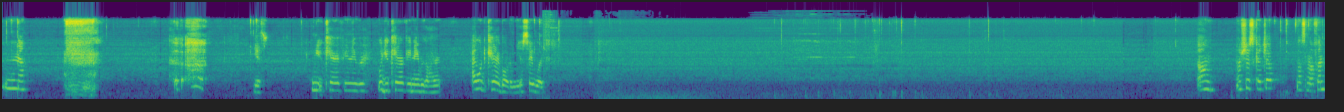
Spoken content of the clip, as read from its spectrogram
No. yes. Would you care if your neighbor? Would you care if your neighbor got hurt? I would care about him. Yes, I would. Um, let's just catch up. That's nothing.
